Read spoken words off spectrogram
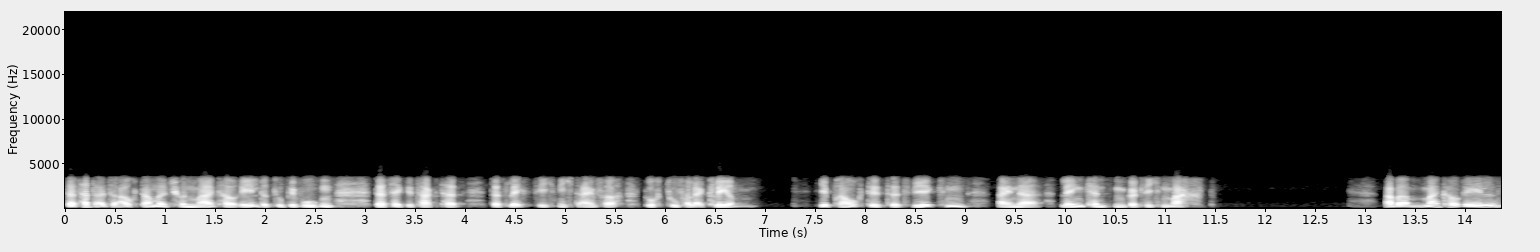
Das hat also auch damals schon Marc Aurel dazu bewogen, dass er gesagt hat, das lässt sich nicht einfach durch Zufall erklären. Hier braucht es das Wirken einer lenkenden göttlichen Macht. Aber Marc Aurel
